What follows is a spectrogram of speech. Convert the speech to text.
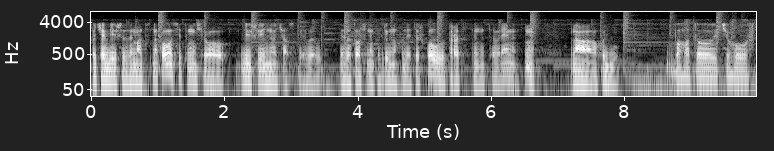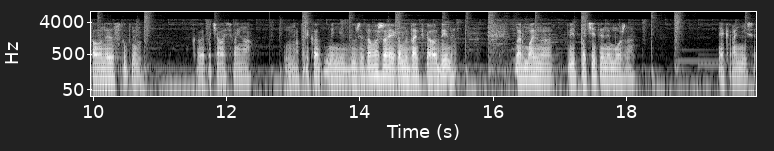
почав більше займатися на колесі, тому що більше вільного часу з'явилося. І за те, що не потрібно ходити в школу, тратити на це время, ну, на ходьбу. Багато чого стало недоступним, коли почалась війна. Наприклад, мені дуже заважає комендантська година. Нормально відпочити не можна, як раніше.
